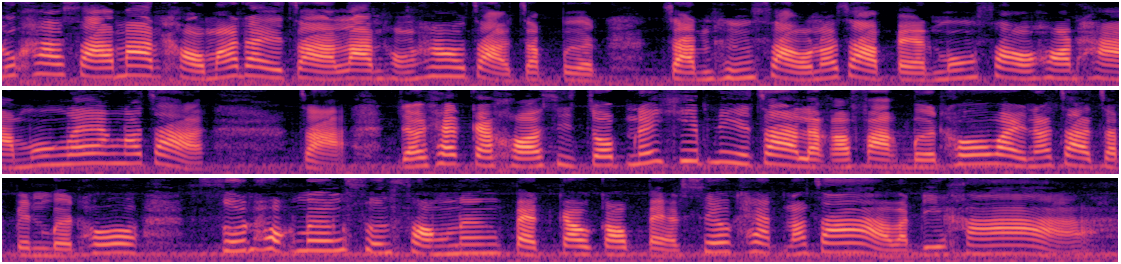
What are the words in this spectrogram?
ลูกค้าสามารถเข้ามาได้จ้ะร้านของเฮาจ้ะจะเปิดจันทร์ถึงเสาร์เนาะจ้ะ8โมงเสาร์ฮอด5โมงแรงเนาะจ้ะจ้ะเดี๋ยวแคทกะขอสิจบในคลิปนี้จ้ะแล้วก็ฝากเบอร์โทรไว้นะจ้ะจะเป็นเบอร์โทร 0610218998 เซลแคทนะจ้าสวัสดีค่ะ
